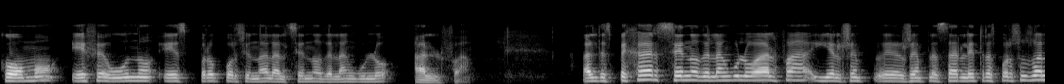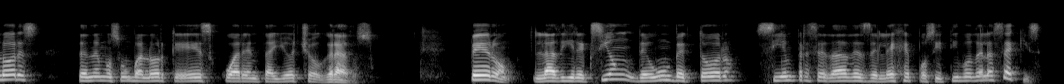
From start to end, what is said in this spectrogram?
como F1 es proporcional al seno del ángulo alfa. Al despejar seno del ángulo alfa y el eh, reemplazar letras por sus valores, tenemos un valor que es 48 grados. Pero la dirección de un vector siempre se da desde el eje positivo de las X.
